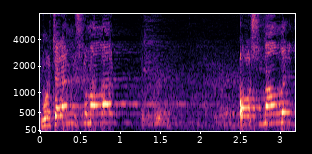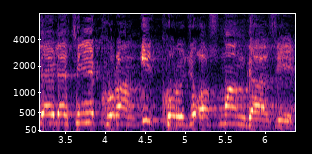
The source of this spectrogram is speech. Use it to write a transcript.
Muhterem Müslümanlar, Osmanlı Devleti'ni kuran ilk kurucu Osman Gazi.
